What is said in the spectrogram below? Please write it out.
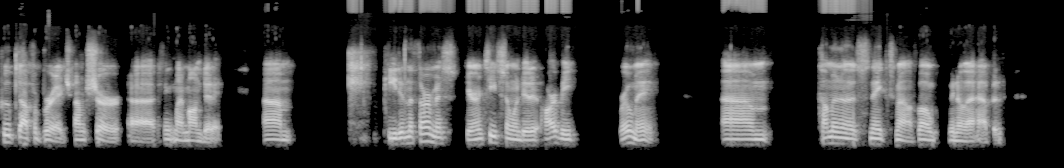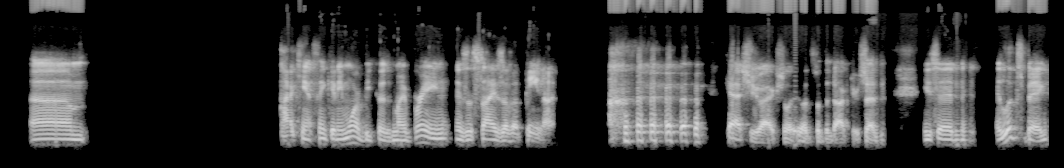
Pooped off a bridge, I'm sure. Uh, I think my mom did it. Um, peed in the thermos, guaranteed someone did it. Harvey, roommate. Um, come in a snake's mouth. Well, we know that happened. Um, I can't think anymore because my brain is the size of a peanut. Cashew, actually. That's what the doctor said. He said, it looks big,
